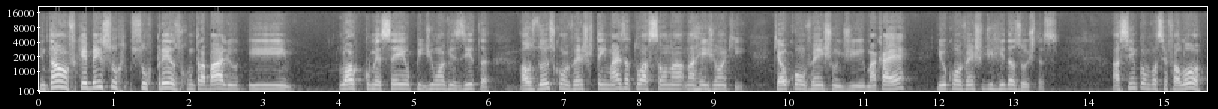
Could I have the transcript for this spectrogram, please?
Então, eu fiquei bem sur surpreso com o trabalho e logo que comecei eu pedi uma visita aos dois convênios que têm mais atuação na, na região aqui, que é o convention de Macaé e o convention de Rio das Ostras. Assim como você falou,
